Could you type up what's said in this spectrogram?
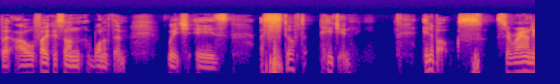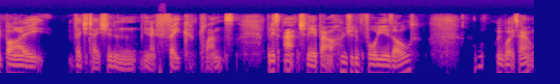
but I'll focus on one of them, which is a stuffed pigeon in a box surrounded by vegetation and you know fake plants, but it's actually about 104 years old. We worked out.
